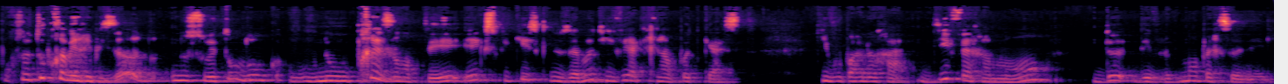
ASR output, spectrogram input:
Pour ce tout premier épisode, nous souhaitons donc nous présenter et expliquer ce qui nous a motivés à créer un podcast qui vous parlera différemment de développement personnel.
